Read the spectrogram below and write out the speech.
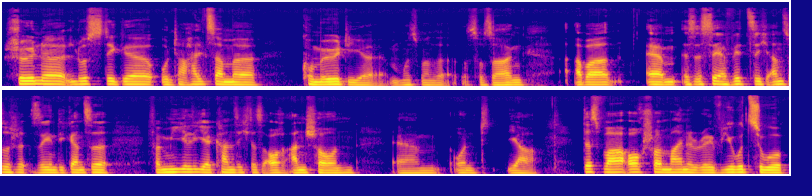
schöne, lustige, unterhaltsame Komödie, muss man so sagen. Aber ähm, es ist sehr witzig anzusehen. Die ganze Familie kann sich das auch anschauen. Ähm, und ja, das war auch schon meine Review zu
